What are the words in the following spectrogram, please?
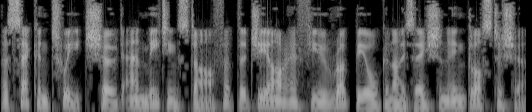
A second tweet showed Anne meeting staff at the GRFU rugby organisation in Gloucestershire.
